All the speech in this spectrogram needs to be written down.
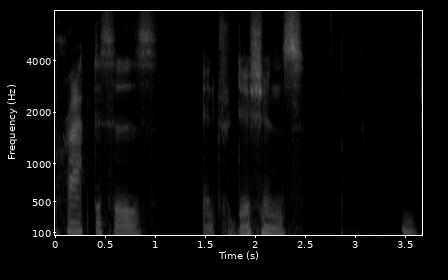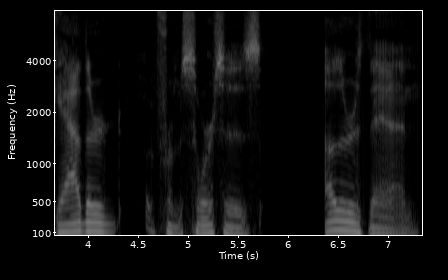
practices and traditions gathered from sources other than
